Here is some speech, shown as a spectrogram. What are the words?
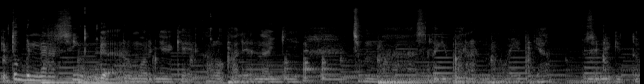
Itu bener sih nggak rumornya. Kayak kalau kalian lagi cemas lagi paranoid ya maksudnya gitu.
